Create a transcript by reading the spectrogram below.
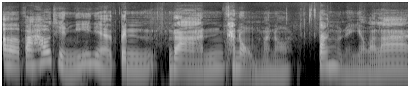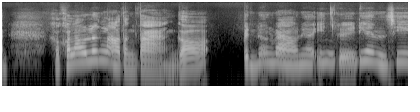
เอ่อปลาเฮ้าเทียนมี่เนี่ยเป็นร้านขนมอะเนาะตั้งอยู่ในเยาวราชเขาก็เล่าเรื่องราวต่างๆ ก็เป็นเรื่องราวเนี่ยอินกรีเดียนที่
